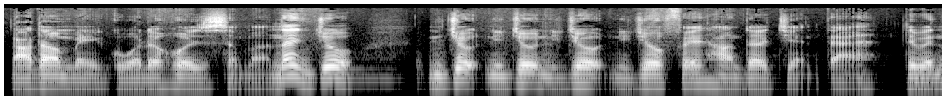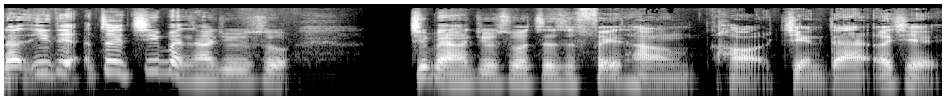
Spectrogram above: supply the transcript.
拿到美国的或者是什么，那你就你就你就你就你就非常的简单，对不对？那一点这基本上就是说。基本上就是说，这是非常好、简单，而且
